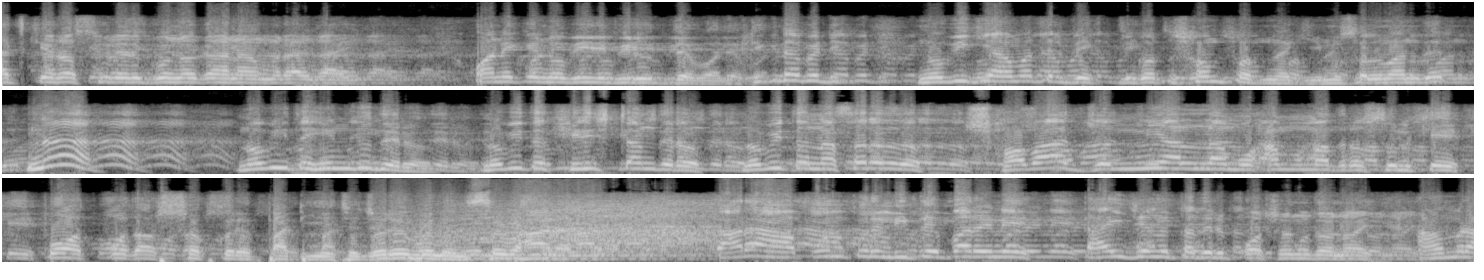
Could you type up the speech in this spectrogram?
আজকে রসুলের গুণগান আমরা গাই। অনেকে নবীর বিরুদ্ধে বলে। ঠিক না বেটি? নবী কি আমাদের ব্যক্তিগত সম্পদ নাকি মুসলমানদের? না। নবী তো হিন্দুদেরও, নবী তো খ্রিস্টানদেরও, নবী তো নাসারাদেরও। সবার জন্য আল্লাহ মুহাম্মদ রসুলকে পথ প্রদর্শক করে পাঠিয়েছে। জোরে বলুন, সুবহানাল্লাহ। তারা আপন করে নিতে পারেনি তাই যেন তাদের পছন্দ নয়। আমরা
